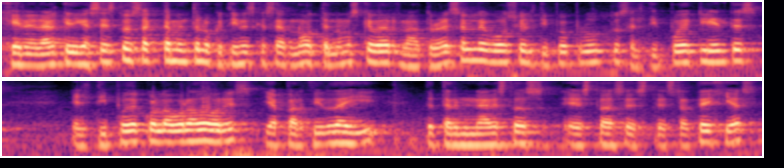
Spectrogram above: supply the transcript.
general que digas esto es exactamente lo que tienes que hacer. No, tenemos que ver la naturaleza del negocio, el tipo de productos, el tipo de clientes, el tipo de colaboradores y a partir de ahí determinar estas, estas este, estrategias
